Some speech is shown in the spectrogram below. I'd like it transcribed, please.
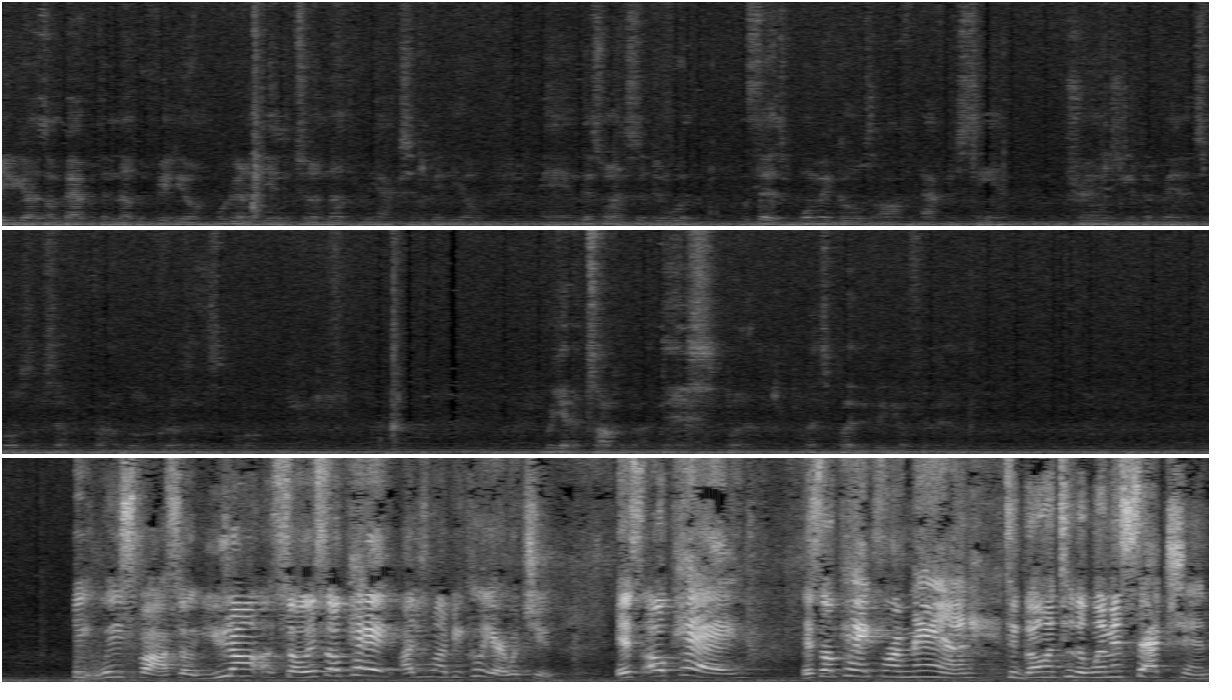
you guys, I'm back with another video. We're gonna get into another reaction video, and this one has to do with. It says woman goes off after seeing transgender man expose himself in front of little girls at school. We gotta talk about this, but let's play the video for now. We, Wi Spa. So you don't. So it's okay. I just want to be clear with you. It's okay. It's okay for a man to go into the women's section,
